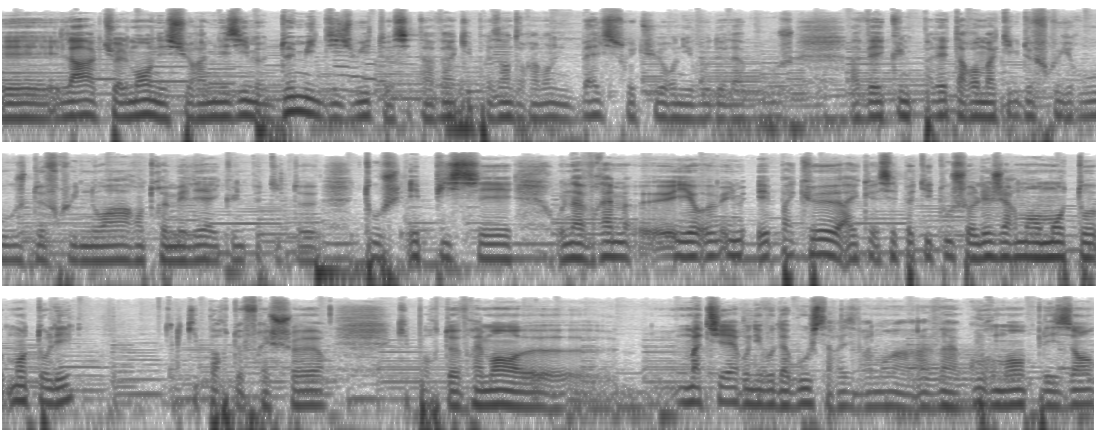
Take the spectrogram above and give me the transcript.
Et là, actuellement, on est sur un millésime 2018. C'est un vin qui présente vraiment une belle structure au niveau de la bouche, avec une palette aromatique de fruits rouges, de fruits noirs entremêlés avec une petite touche épicée. On a vraiment et, et pas que avec ces petites touches légèrement mentholées qui portent fraîcheur, qui portent vraiment matière au niveau de la bouche, ça reste vraiment un, vin gourmand, plaisant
